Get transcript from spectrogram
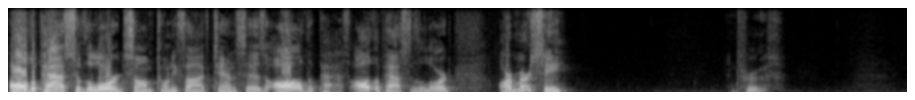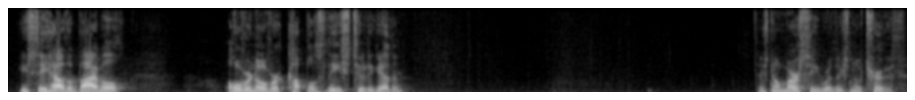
All the paths of the Lord, Psalm 25:10 says, all the paths, all the paths of the Lord are mercy and truth. You see how the Bible over and over couples these two together? There's no mercy where there's no truth.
